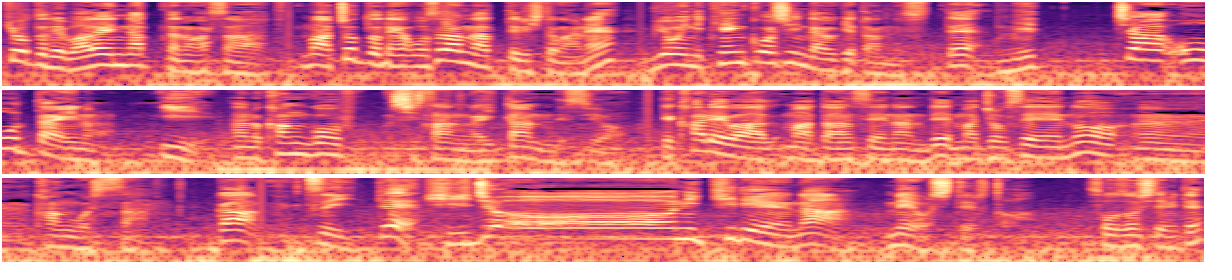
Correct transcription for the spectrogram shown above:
京都で話題になったのがさ、まあちょっとね、お世話になってる人がね、病院に健康診断を受けたんですって。めっちゃ応体のいい、あの、看護師さんがいたんですよ。で、彼は、まあ男性なんで、まあ女性の、うん、看護師さんがついて、非常に綺麗な目をしてると。想像してみて。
